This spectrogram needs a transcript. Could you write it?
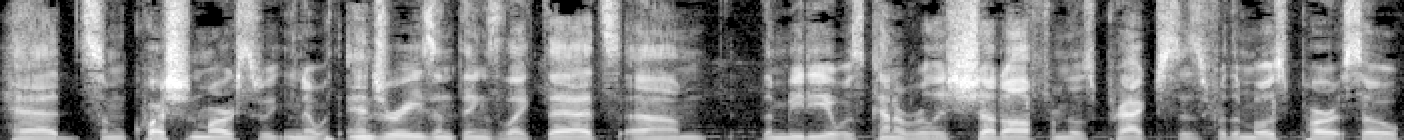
had some question marks, you know, with injuries and things like that. Um, the media was kind of really shut off from those practices for the most part, so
